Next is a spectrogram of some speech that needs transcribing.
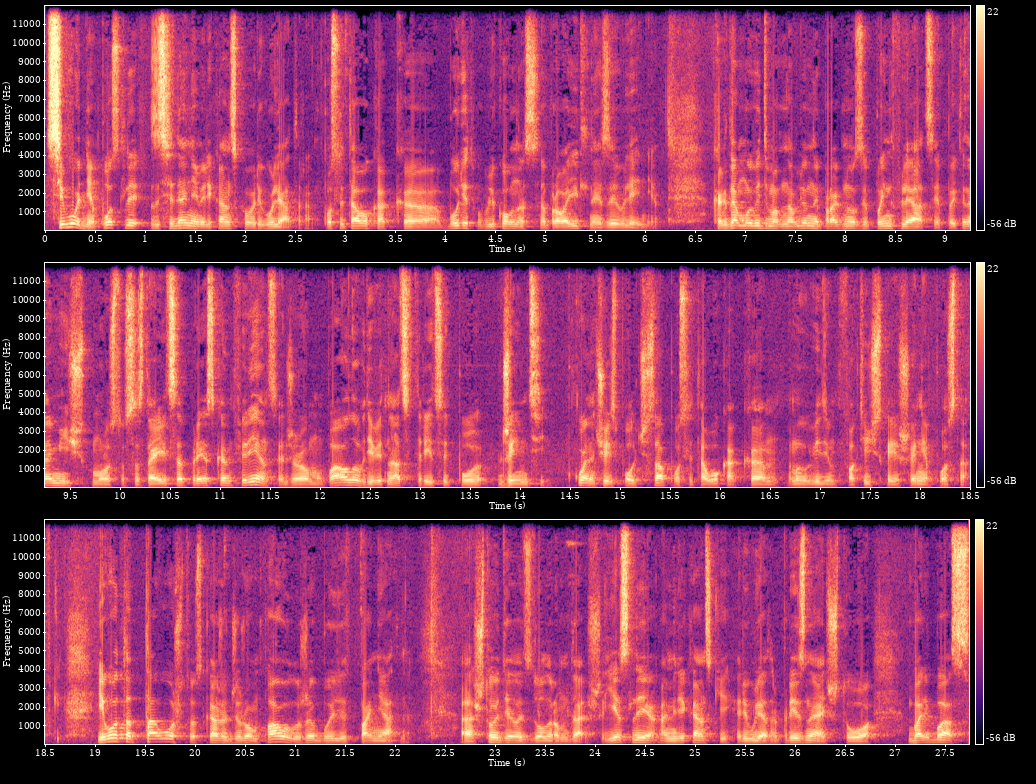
Сегодня, после заседания американского регулятора, после того, как э, будет опубликовано сопроводительное заявление, когда мы увидим обновленные прогнозы по инфляции, по экономическому росту, состоится пресс-конференция Джерома Паула в 19.30 по GMT буквально через полчаса после того, как э, мы увидим фактическое решение по ставке. И вот от того, что скажет Джером Пауэлл, уже будет понятно – что делать с долларом дальше? Если американский регулятор признает, что борьба с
